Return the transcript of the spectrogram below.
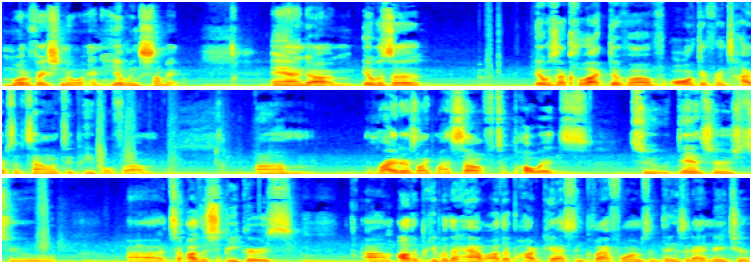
motivational and healing summit, and um, it was a it was a collective of all different types of talented people, from um, writers like myself to poets to dancers to uh, to other speakers, um, other people that have other podcasting platforms and things of that nature.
